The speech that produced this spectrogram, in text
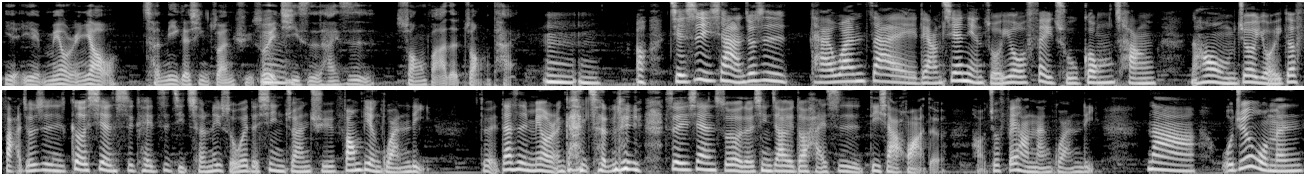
也也没有人要成立一个性专区，所以其实还是双罚的状态。嗯嗯嗯哦，解释一下，就是台湾在两千年左右废除公娼，然后我们就有一个法，就是各县市可以自己成立所谓的性专区，方便管理。对，但是没有人敢成立，所以现在所有的性教育都还是地下化的，好，就非常难管理。那我觉得我们。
